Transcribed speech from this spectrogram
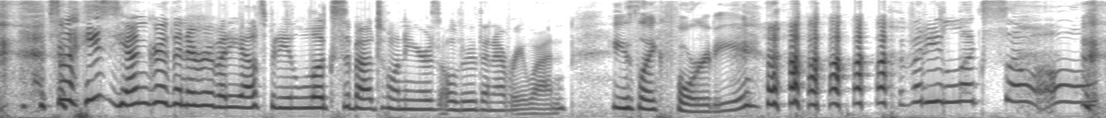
so he's younger than everybody else, but he looks about 20 years older than everyone. he's like 40. but he looks so old.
